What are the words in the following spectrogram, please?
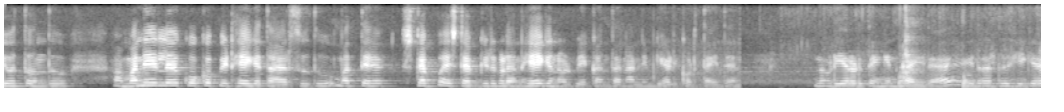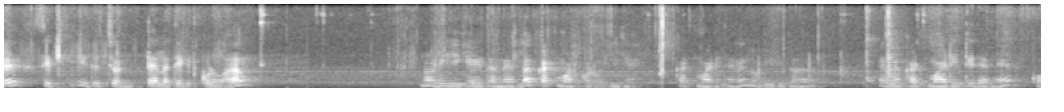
ಇವತ್ತೊಂದು ಮನೆಯಲ್ಲೇ ಕೋಕೋಪೀಟ್ ಹೇಗೆ ತಯಾರಿಸೋದು, ಮತ್ತು ಸ್ಟೆಪ್ ಬೈ ಸ್ಟೆಪ್ ಗಿಡಗಳನ್ನು ಹೇಗೆ ನೋಡಬೇಕಂತ ನಾನು ನಿಮಗೆ ಹೇಳಿಕೊಡ್ತಾ ಇದ್ದೇನೆ. ನೋಡಿ, ಎರಡು ತೆಂಗಿನಕಾಯಿ ಇದೆ. ಇದರದ್ದು ಹೀಗೆ ಸಿಪ್, ಇದು ಚೊಟ್ಟೆಲ್ಲ ತೆಗೆದುಕೊಳ್ಳುವ. ನೋಡಿ, ಹೀಗೆ ಇದನ್ನೆಲ್ಲ ಕಟ್ ಮಾಡಿಕೊಡುವ ಹೀಗೆ. ಕಟ್ ಮಾಡಿದ್ದೇನೆ. ನೋಡಿ, ಇದೀಗ ಎಲ್ಲ ಕಟ್ ಮಾಡಿಟ್ಟಿದ್ದೇನೆ ಕೊ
